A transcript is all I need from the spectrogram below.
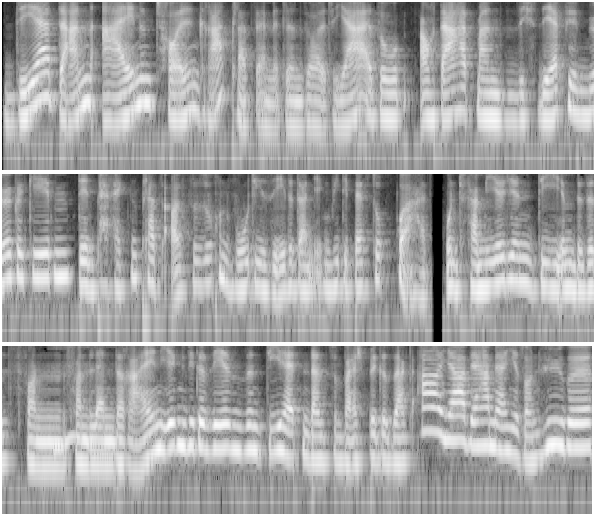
der dann einen tollen Grabplatz ermitteln sollte. Ja, also auch da hat man sich sehr viel Mühe gegeben, den perfekten Platz auszusuchen, wo die Seele dann irgendwie die beste Ruhe hat. Und Familien, die im Besitz von, von mhm. Ländereien irgendwie gewesen sind, die hätten dann zum Beispiel gesagt, ah ja, wir haben ja hier so einen Hügel,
